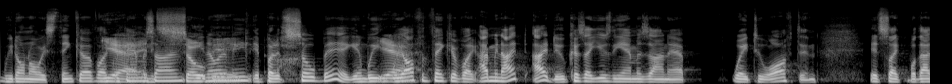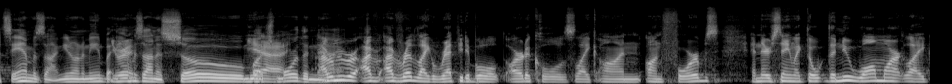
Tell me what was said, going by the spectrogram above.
we don't always think of like Yeah, with Amazon. so you know what I mean? It- but it's so big, and we we often think of like I mean I I do because I use the Amazon app way too often. It's like well that's Amazon, you know what I mean? But You're right. Amazon is so much more than that. I remember I've, I've read like reputable articles like on on Forbes, and they're saying like the the new Walmart like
